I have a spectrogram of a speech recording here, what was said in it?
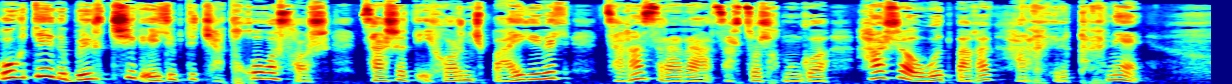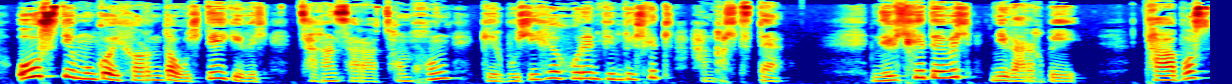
Бүгдийг бэрд шиг элэвдэж чадахгүйгаас хойш цаашид эх оронч бай гэвэл цагаан сараараа зарцуулах мөнгөө хаашаа өгөөд байгааг харах хэрэг гарах нэ. Өөрсдийн мөнгөө эх орондоо үлдээ гэвэл цагаан сараа цомхон гэр бүлийнхээ хүрээнд тэмдэглэхэд хангалттай. Нэрлэхэд байвал нэг арга бий. Та бус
